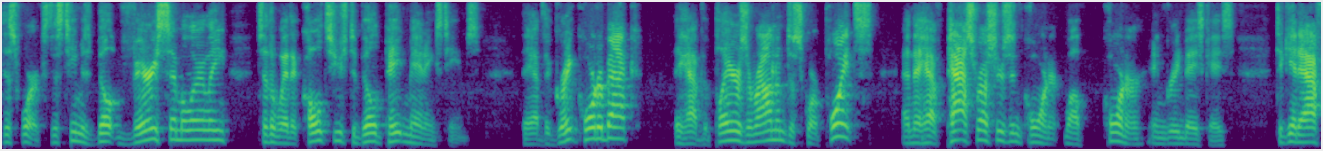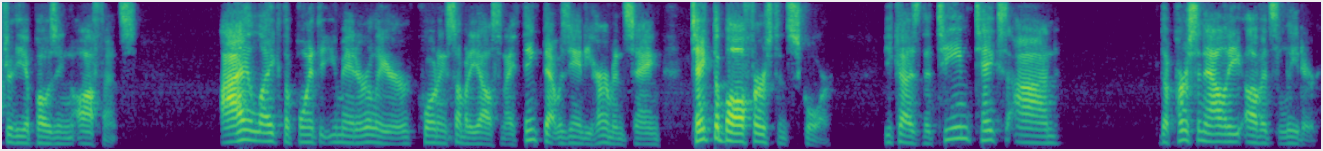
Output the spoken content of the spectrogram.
this works, this team is built very similarly to the way the Colts used to build Peyton Manning's teams. They have the great quarterback, they have the players around him to score points, and they have pass rushers in corner, well, corner in Green Bay's case, to get after the opposing offense. I like the point that you made earlier, quoting somebody else, and I think that was Andy Herman saying, take the ball first and score because the team takes on the personality of its leader.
